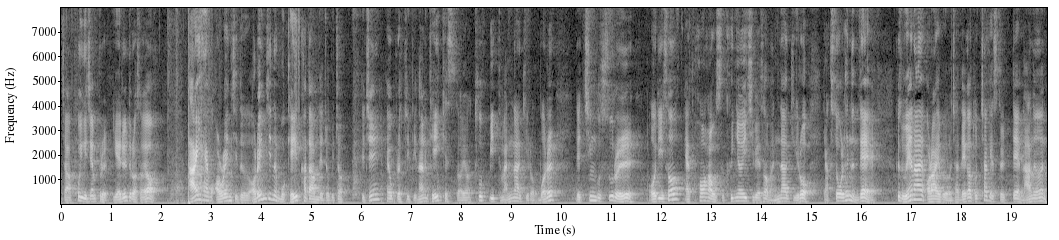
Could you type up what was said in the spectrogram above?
자 for example 예를 들어서요. I have arranged. arrange는 뭐 계획하다 하면 되죠, 그죠? 그지? have breastfeed. 나는 계획했어요. to meet 만나기로 뭐를 내 친구 수를 어디서 at her house 그녀의 집에서 만나기로 약속을 했는데 그래서 when I arrive 자 내가 도착했을 때 나는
